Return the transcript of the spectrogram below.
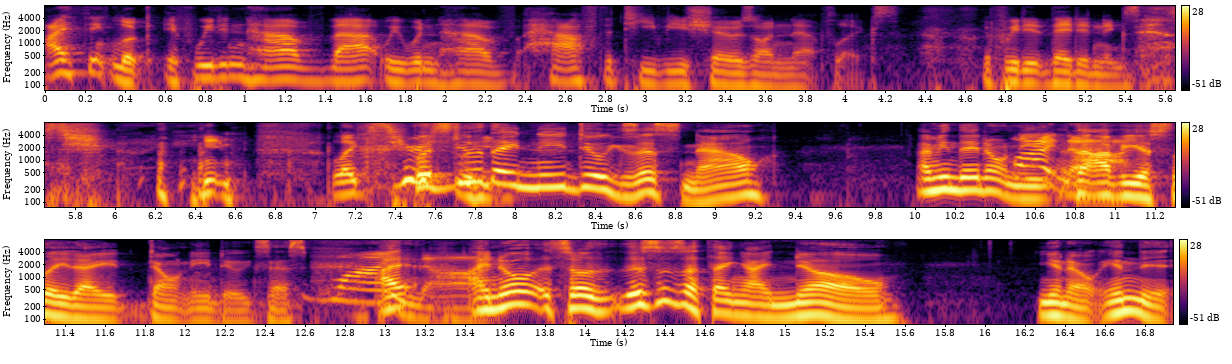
I think look, if we didn't have that, we wouldn't have half the TV shows on Netflix. If we did, they didn't exist. I mean, like seriously. But do they need to exist now? I mean, they don't Why need. not? Obviously, they don't need to exist. Why I, not? I know. So this is a thing I know. You know, in the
